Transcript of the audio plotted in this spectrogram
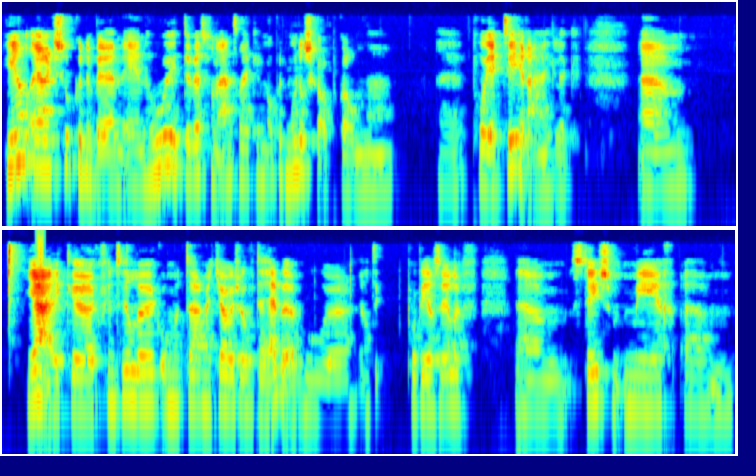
heel erg zoekende ben in hoe ik de wet van de aantrekking op het moederschap kan projecteren eigenlijk. Um, ja, ik, ik vind het heel leuk om het daar met jou eens over te hebben. Hoe, want ik probeer zelf um, steeds meer, um,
